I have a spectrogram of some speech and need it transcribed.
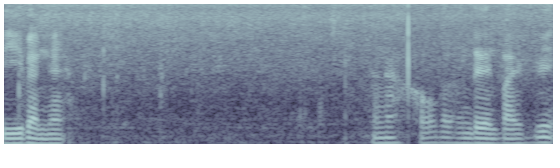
ดีแบบเนี้ยนั่นนะเขากำลังเดินไปพี่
